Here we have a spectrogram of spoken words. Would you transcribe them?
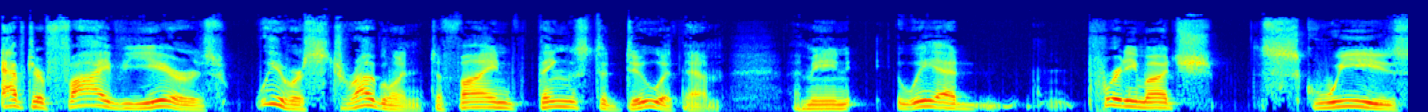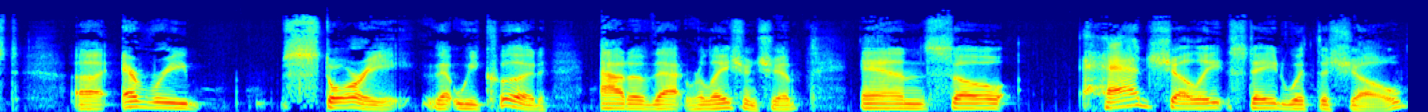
after five years, we were struggling to find things to do with them. I mean, we had pretty much squeezed uh, every story that we could out of that relationship. And so, had Shelley stayed with the show,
